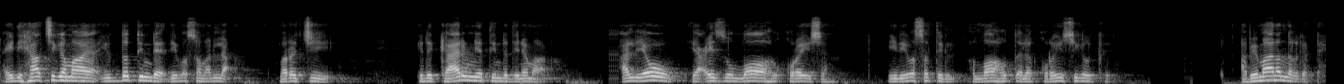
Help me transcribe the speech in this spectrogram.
ഐതിഹാസികമായ യുദ്ധത്തിന്റെ ദിവസമല്ല മറിച്ച് ഇത് കാരുണ്യത്തിന്റെ ദിനമാണ്. അൽ യൗം യൈസുല്ലാഹു ഖുറൈശൻ. ഈ ദിവസത്തിൽ അള്ളാഹുത്തല ഖുറൈശികൾക്ക് അഭിമാനം നൽകട്ടെ.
